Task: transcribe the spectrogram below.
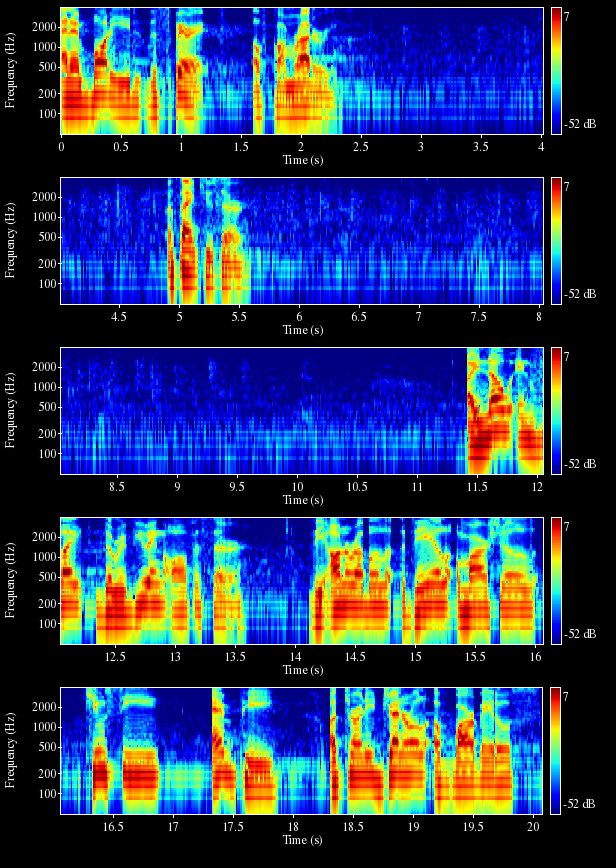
and embodied the spirit of camaraderie. Uh, Thank you, sir. I now invite the reviewing officer, the Honorable Dale Marshall, QC, MP, Attorney General of Barbados,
